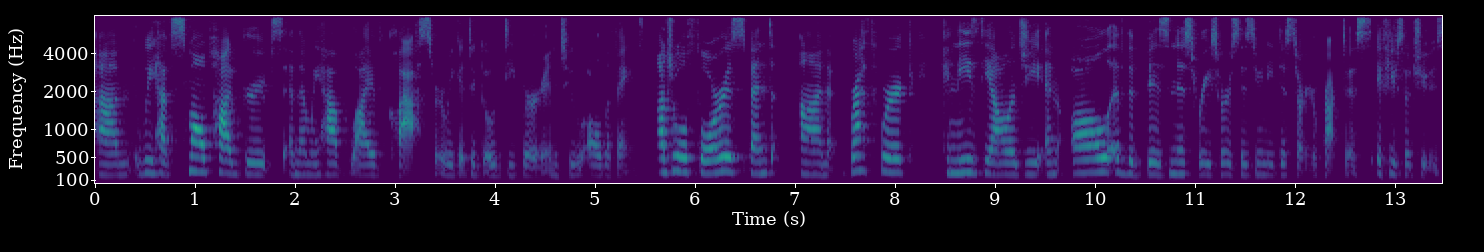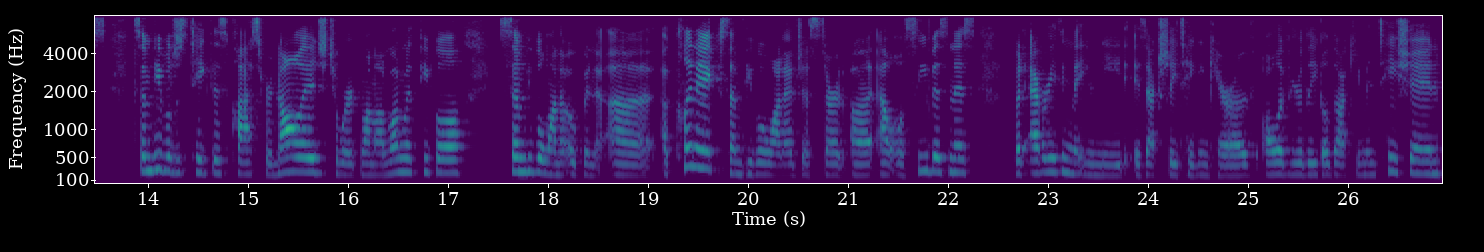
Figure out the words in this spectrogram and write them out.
um, we have small pod groups, and then we have live class where we get to go deeper into all the things. Module four is spent on breathwork, kinesiology, and all of the business resources you need to start your practice if you so choose. Some people just take this class for knowledge to work one on one with people. Some people want to open a, a clinic. Some people want to just start a LLC business but everything that you need is actually taken care of. All of your legal documentation,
